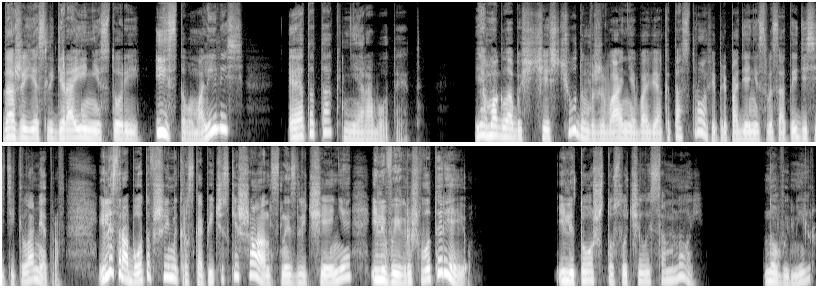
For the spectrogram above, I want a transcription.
Даже если героини истории истово молились, это так не работает. Я могла бы счесть чудом выживания в авиакатастрофе при падении с высоты 10 километров или сработавший микроскопический шанс на излечение или выигрыш в лотерею. Или то, что случилось со мной. Новый мир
